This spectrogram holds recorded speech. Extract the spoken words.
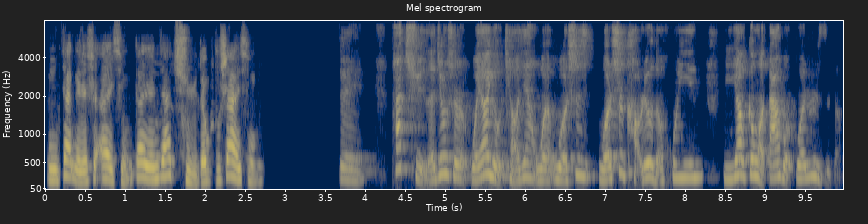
你嫁给的是爱情，但人家娶的不是爱情。对，他娶的就是我要有条件，我我是我是考虑我的婚姻，你要跟我搭伙过日子的，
